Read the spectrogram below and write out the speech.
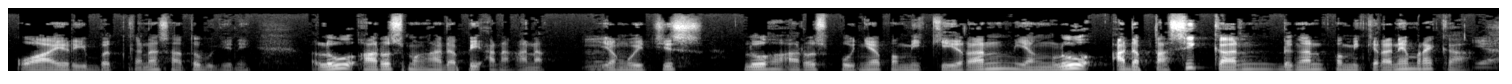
Why ribet? Karena satu begini, lu harus menghadapi anak-anak yang which is lu harus punya pemikiran yang lu adaptasikan dengan pemikirannya mereka. Iya.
